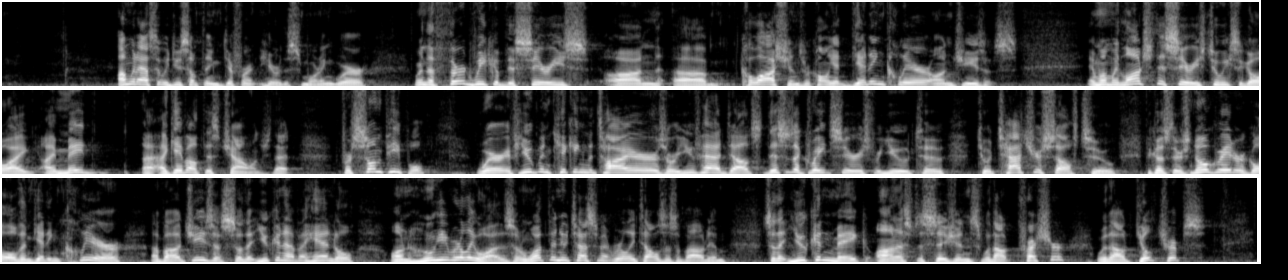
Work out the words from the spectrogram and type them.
I'm going to ask that we do something different here this morning. We're, we're in the third week of this series on uh, Colossians. We're calling it Getting Clear on Jesus. And when we launched this series two weeks ago, I, I, made, I gave out this challenge that for some people, where if you've been kicking the tires or you've had doubts, this is a great series for you to, to attach yourself to because there's no greater goal than getting clear about Jesus so that you can have a handle on who he really was and what the New Testament really tells us about him so that you can make honest decisions without pressure, without guilt trips.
